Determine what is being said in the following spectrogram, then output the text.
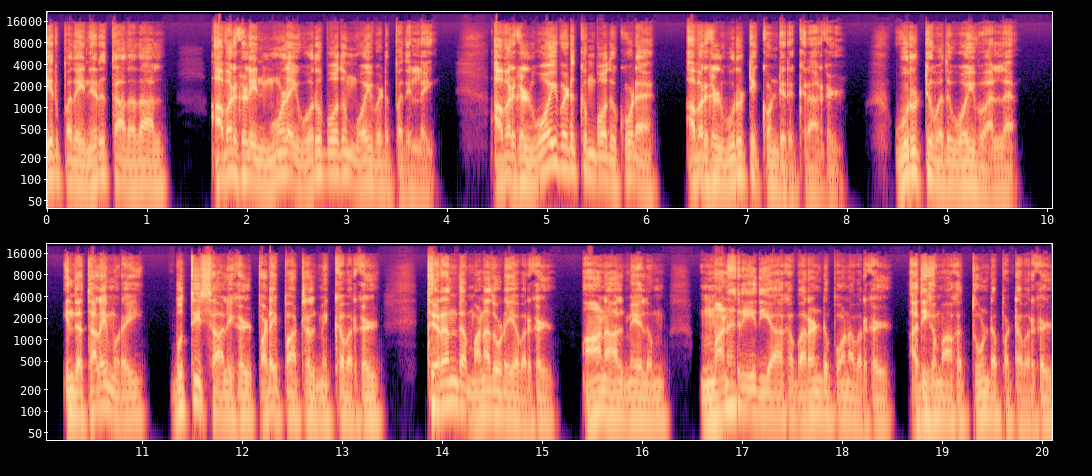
ஈர்ப்பதை நிறுத்தாததால் அவர்களின் மூளை ஒருபோதும் ஓய்வெடுப்பதில்லை. அவர்கள் ஓய்வெடுக்கும் போது கூட அவர்கள் உருட்டிக் கொண்டிருக்கிறார்கள். உருட்டுவது ஓய்வு அல்ல. இந்த தலைமுறை புத்திசாலிகள் படைப்பாற்றல் மிக்கவர்கள் திறந்த மனதுடையவர்கள் ஆனால் மேலும் மனரீதியாக வறண்டு போனவர்கள் அதிகமாக தூண்டப்பட்டவர்கள்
